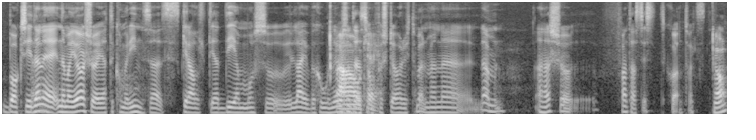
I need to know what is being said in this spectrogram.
Baksidan är, när man gör så är att det kommer in så här skraltiga demos och liveversioner och Ah, sånt där okej. som förstör rytmen men, eh, nej, men annars så fantastiskt skönt faktiskt Ja,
